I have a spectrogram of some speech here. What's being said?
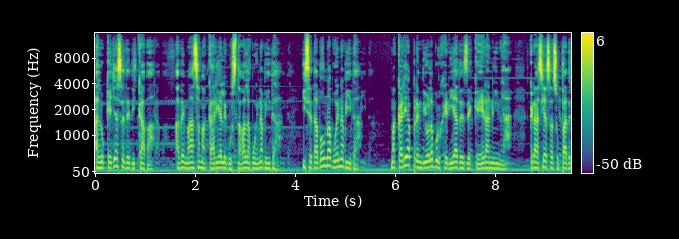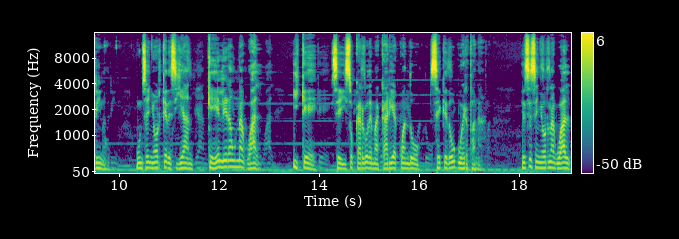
a lo que ella se dedicaba. Además a Macaria le gustaba la buena vida y se daba una buena vida. Macaria aprendió la brujería desde que era niña, gracias a su padrino, un señor que decían que él era un nahual y que se hizo cargo de Macaria cuando se quedó huérfana. Ese señor nahual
